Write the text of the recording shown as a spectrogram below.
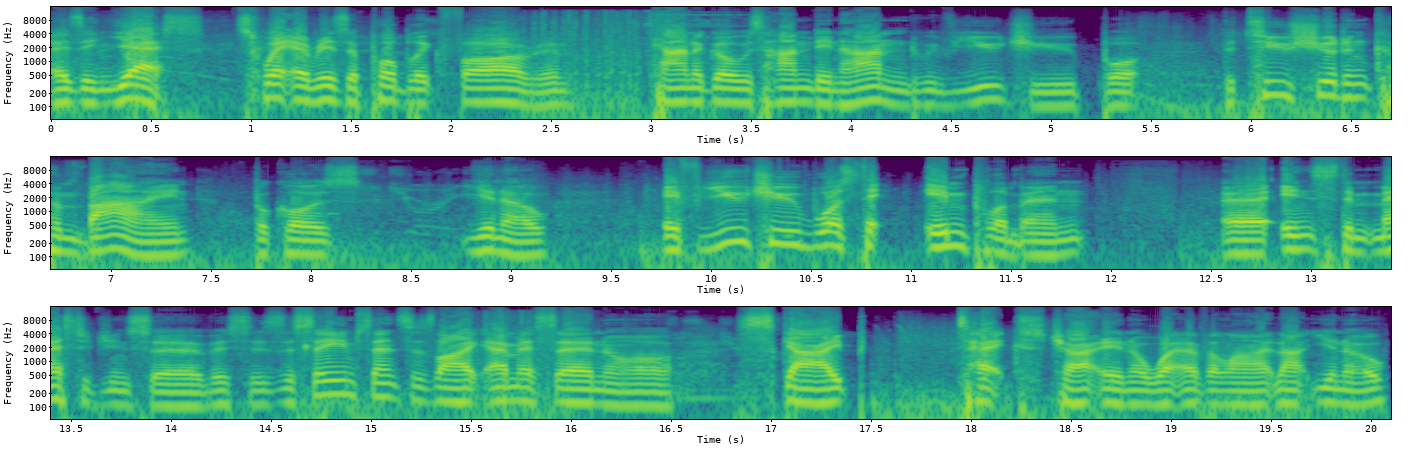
as in yes, Twitter is a public forum, kind of goes hand in hand with YouTube, but the two shouldn't combine because you know, if YouTube was to implement uh, instant messaging service is the same sense as like MSN or Skype text chatting or whatever like that, you know,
